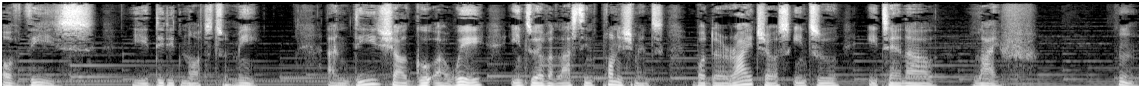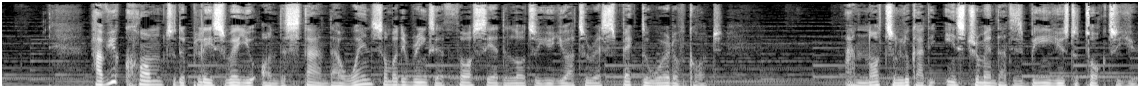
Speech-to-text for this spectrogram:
of these, ye did it not to me. And these shall go away into everlasting punishment, but the righteous into eternal life. Hmm. Have you come to the place where you understand that when somebody brings a thought, saith the Lord to you, you are to respect the word of God and not to look at the instrument that is being used to talk to you?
